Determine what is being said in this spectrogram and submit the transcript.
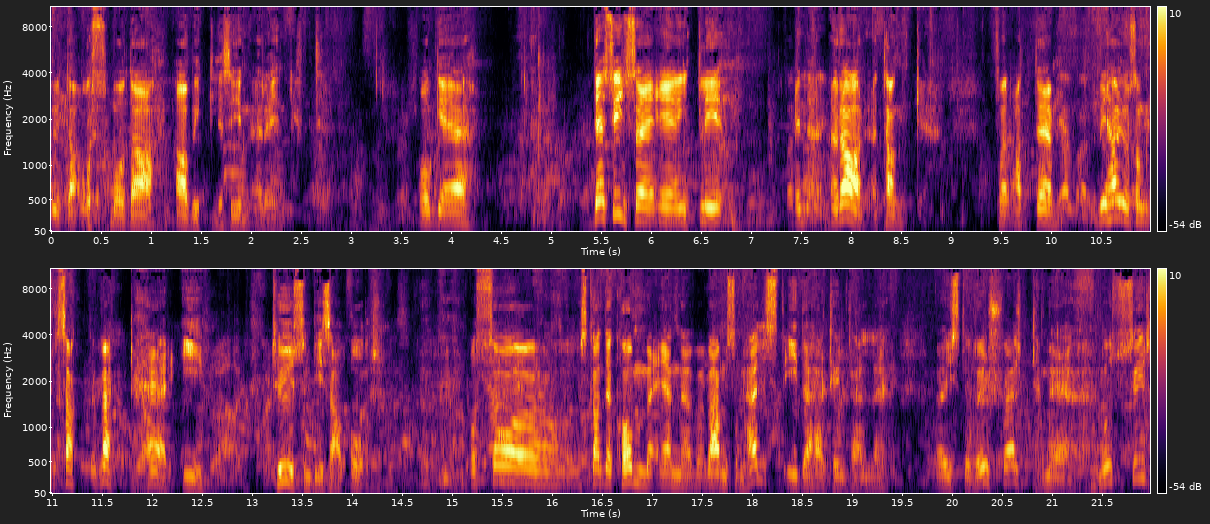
ut av oss må da avvikle sin reindrift. Og eh, det syns jeg er egentlig en rar tanke. For at eh, vi har jo som sagt vært her i tusenvis av år. Og så skal det komme en hvem som helst, i dette tilfellet Øystein Rushfeldt med Nussir.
